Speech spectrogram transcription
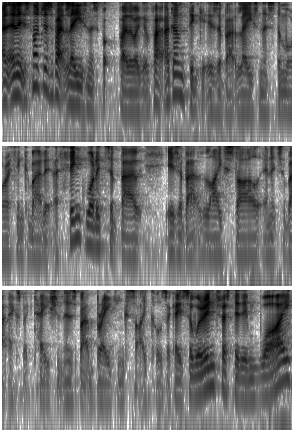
and, and it's not just about laziness, by the way. In fact, I don't think it is about laziness. The more I think about it, I think what it's about is about lifestyle and it's about expectation and it's about breaking cycles. Okay, so we're interested in why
